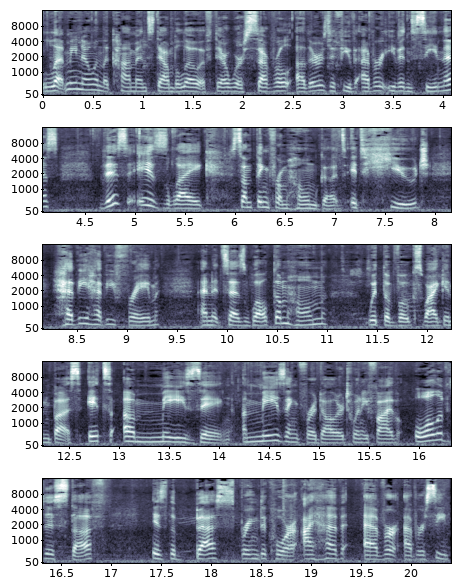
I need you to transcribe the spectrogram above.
Let me know in the comments down below if there were several others, if you've ever even seen this. This is like something from Home Goods. It's huge, heavy, heavy frame, and it says welcome home with the Volkswagen bus. It's amazing, amazing for $1.25. All of this stuff is the best spring decor I have ever, ever seen.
